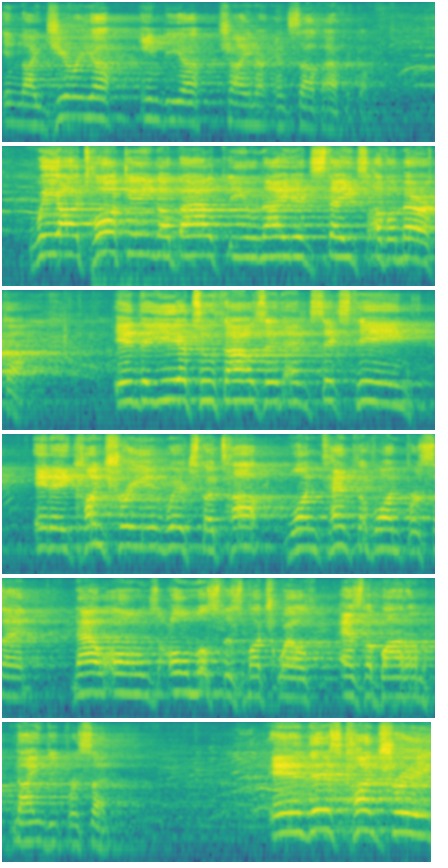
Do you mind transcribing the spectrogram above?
in Nigeria, India, China, and South Africa. We are talking about the United States of America in the year 2016 in a country in which the top one-tenth of 1% now owns almost as much wealth as the bottom 90%. In this country,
